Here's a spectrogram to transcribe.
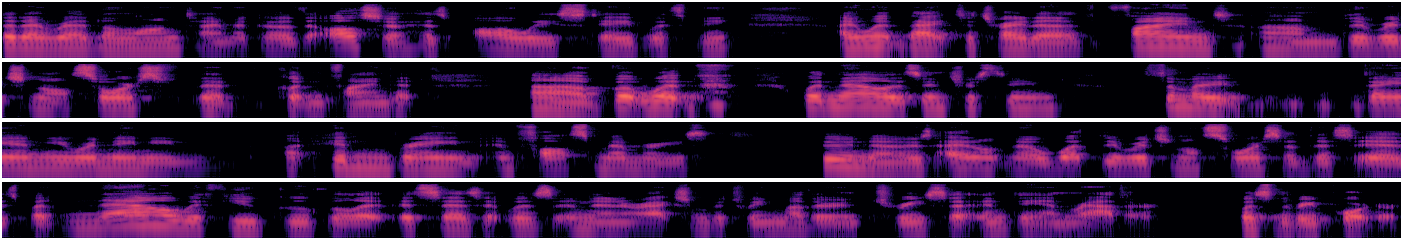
that I read a long time ago that also has always stayed with me. I went back to try to find um, the original source, that couldn't find it. Uh, but what but now it's interesting. Somebody, Diane, you were naming uh, hidden brain and false memories. Who knows? I don't know what the original source of this is, but now if you Google it, it says it was an interaction between Mother and Teresa and Dan Rather was the reporter.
